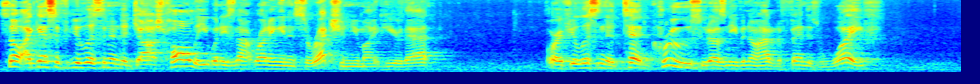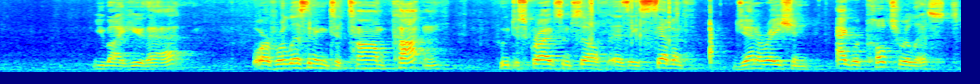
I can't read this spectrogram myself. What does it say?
So I guess if you're listening to Josh Hawley when he's not running an insurrection, you might hear that. Or if you listen to Ted Cruz, who doesn't even know how to defend his wife, you might hear that. Or if we're listening to Tom Cotton, who describes himself as a seventh generation agriculturalist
